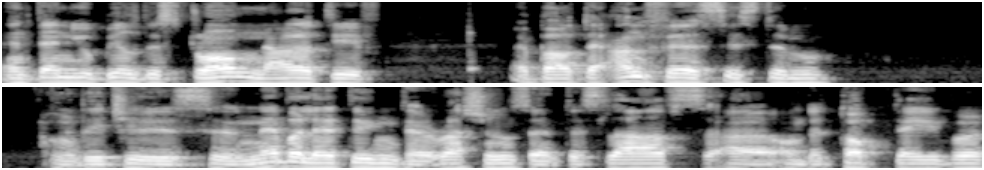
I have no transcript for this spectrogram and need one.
and then you build a strong narrative about the unfair system which is uh, never letting the Russians and the Slavs uh, on the top table.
